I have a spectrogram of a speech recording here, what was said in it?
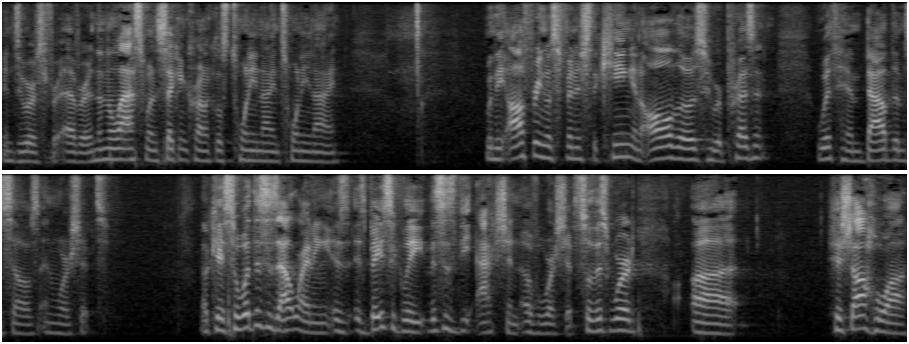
endures forever. And then the last one, Second Chronicles 29 29. When the offering was finished, the king and all those who were present with him bowed themselves and worshiped. Okay, so what this is outlining is, is basically this is the action of worship. So this word uh, Hishahua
